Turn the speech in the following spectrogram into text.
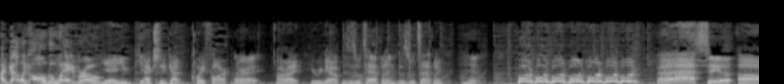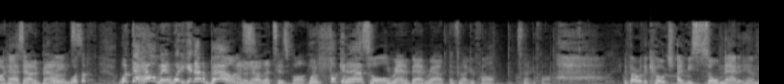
I got like all the way, bro. Yeah, you actually got quite far. Alright, All right, here we go. this is what's happening. This is what's happening. Horn, horn, horn, horn, horn, horn, horn. Ah! See ya. Oh, he was Pass out of incomplete. bounds. What the? F- what the hell, man? Why are you getting out of bounds? I don't know. That's his fault. What a fucking asshole! he ran a bad route. That's not your fault. It's not your fault. if I were the coach, I'd be so mad at him.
